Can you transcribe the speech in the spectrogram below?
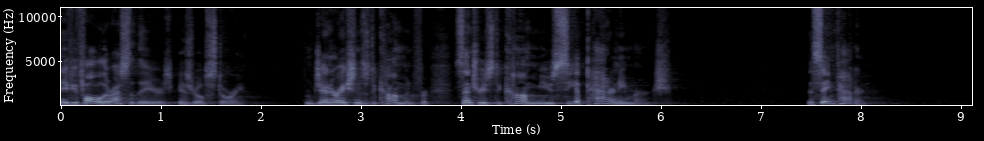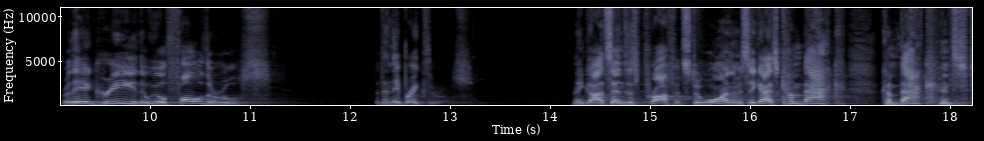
And if you follow the rest of the Israel story, from generations to come and for centuries to come, you see a pattern emerge. The same pattern, where they agree that we will follow the rules, but then they break the rules. And then God sends his prophets to warn them and say, guys, come back, come back and,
